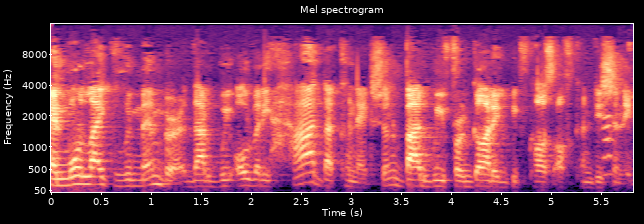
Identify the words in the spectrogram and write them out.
and more like remember that we already had that connection but we forgot it because of conditioning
